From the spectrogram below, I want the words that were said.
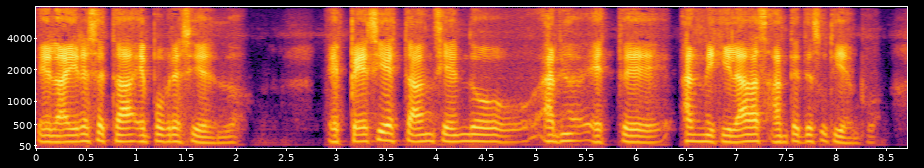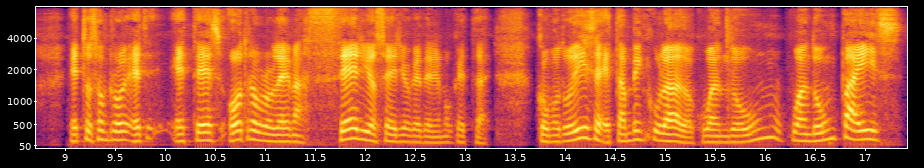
el aire se está empobreciendo, especies están siendo este, aniquiladas antes de su tiempo. Estos son, este, este es otro problema serio, serio que tenemos que estar. Como tú dices, están vinculados. Cuando un, cuando un país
